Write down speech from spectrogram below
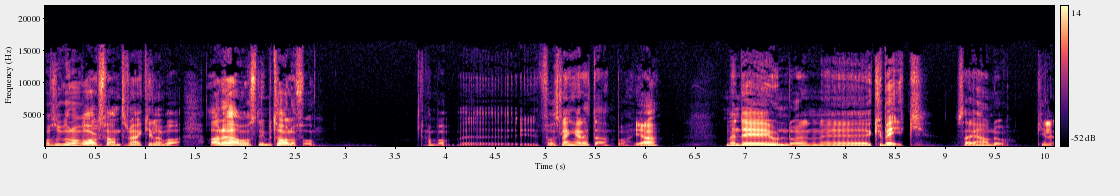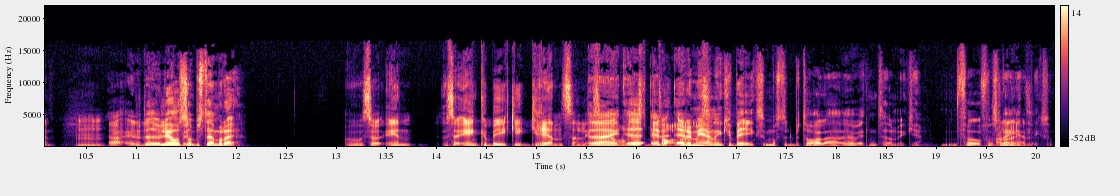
Och så går de rakt fram till den här killen och bara, ja det här måste ni betala för. Han bara, eh, för att slänga detta? Bara, ja. Men det är under en eh, kubik, säger han då, killen. Mm. Ja, är det du eller jag som bestämmer det? Oh, så, en, så en kubik är gränsen liksom, Nej, man måste är, är, betala? det, är det mer än en kubik så måste du betala, jag vet inte hur mycket, för att få slänga Alright. det liksom.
